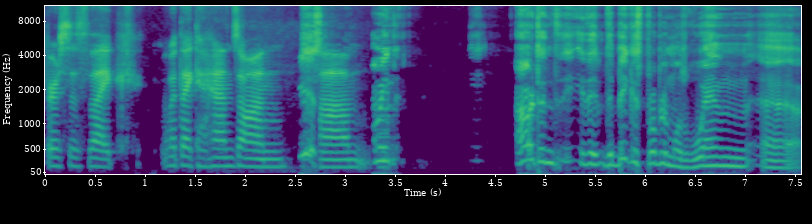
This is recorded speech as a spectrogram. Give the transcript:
versus like with like a hands-on yes. um i mean art and the, the biggest problem was when uh,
